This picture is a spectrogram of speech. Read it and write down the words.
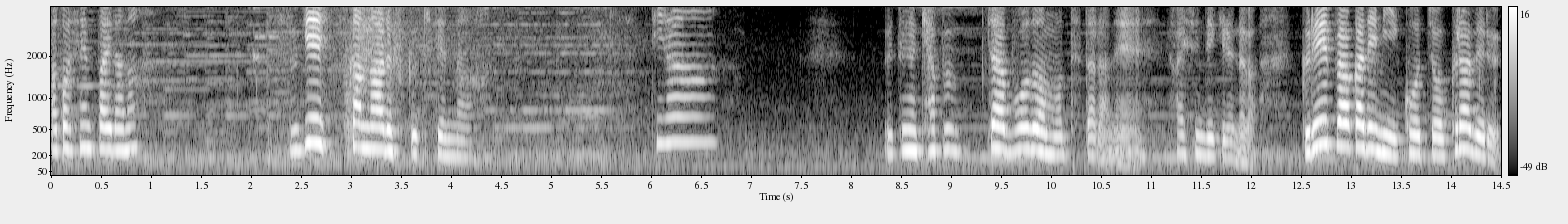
あこれ先輩だな。すげえ質感のある服着てんな。ティラーン。うちがキャプチャーボードを持ってたらね配信できるんだがグレープアカデミー校長クラベル。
